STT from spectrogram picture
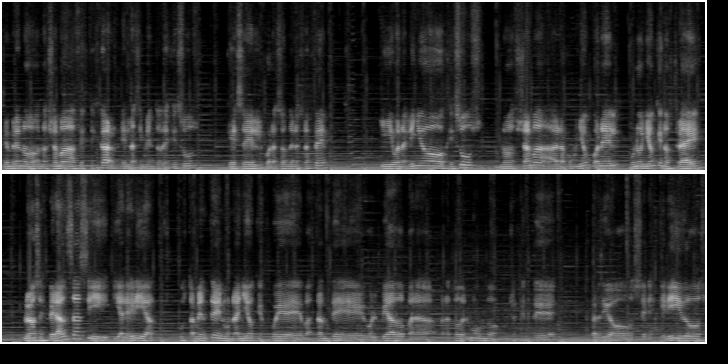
siempre no- nos llama a festejar el nacimiento de Jesús, que es el corazón de nuestra fe. Y bueno, el niño Jesús nos llama a la comunión con Él, una unión que nos trae nuevas esperanzas y, y alegría, justamente en un año que fue bastante golpeado para, para todo el mundo. Mucha gente perdió seres queridos,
